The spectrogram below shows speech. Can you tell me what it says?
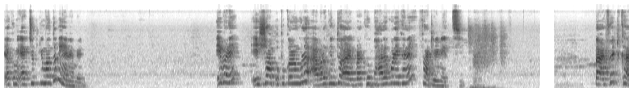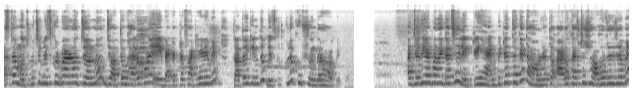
এরকম এক চুটকি মতো নিয়ে নেবেন। এবারে এই সব উপকরণগুলো আবারও কিন্তু আরেকবার খুব ভালো করে এখানে ফাটিয়ে নিচ্ছি। পারফেক্ট খাস্তা মুচমুচে বিস্কুট বানানোর জন্য যত ভালো করে এই ব্যাটারটা ফাটিয়ে নেবেন, ততই কিন্তু বিস্কুটগুলো খুব সুন্দর হবে। আর যদি আপনাদের কাছে ইলেকট্রিক হ্যান্ড বিটার থাকে, তাহলে তো আরও কাজটা সহজ হয়ে যাবে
